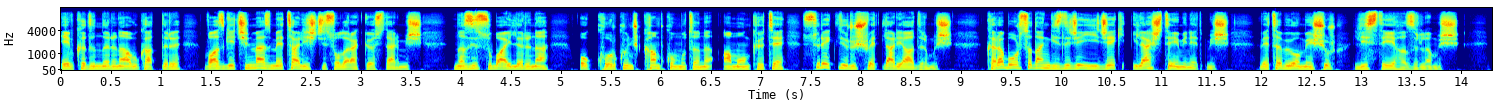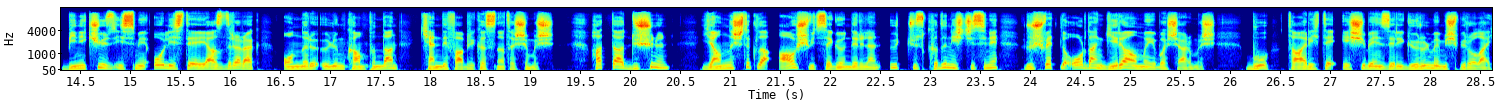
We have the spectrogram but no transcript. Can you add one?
ev kadınlarına avukatları vazgeçilmez metal işçisi olarak göstermiş. Nazi subaylarına o korkunç kamp komutanı Amon Köte sürekli rüşvetler yağdırmış. Kara borsadan gizlice yiyecek, ilaç temin etmiş. Ve tabii o meşhur listeyi hazırlamış. 1200 ismi o listeye yazdırarak onları ölüm kampından kendi fabrikasına taşımış. Hatta düşünün, yanlışlıkla Auschwitz'e gönderilen 300 kadın işçisini rüşvetle oradan geri almayı başarmış. Bu tarihte eşi benzeri görülmemiş bir olay.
